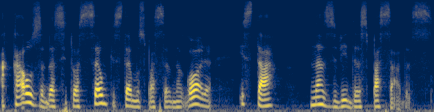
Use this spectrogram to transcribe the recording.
a causa da situação que estamos passando agora está nas vidas passadas.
